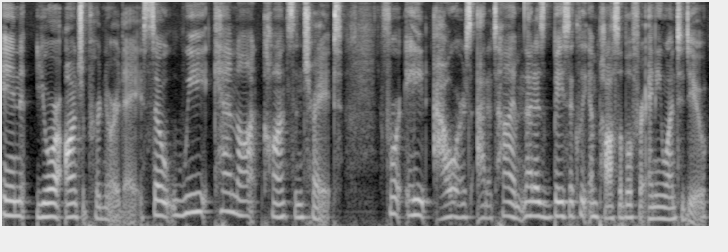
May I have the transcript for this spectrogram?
in your entrepreneur day. So we cannot concentrate for eight hours at a time. That is basically impossible for anyone to do.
